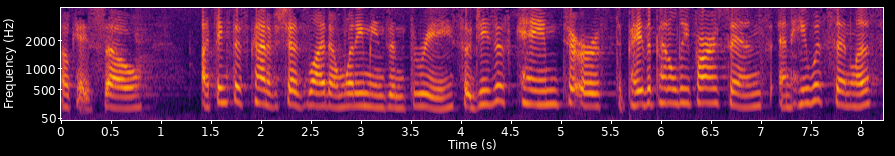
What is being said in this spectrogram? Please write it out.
Okay, so I think this kind of sheds light on what he means in three. So Jesus came to earth to pay the penalty for our sins, and he was sinless.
